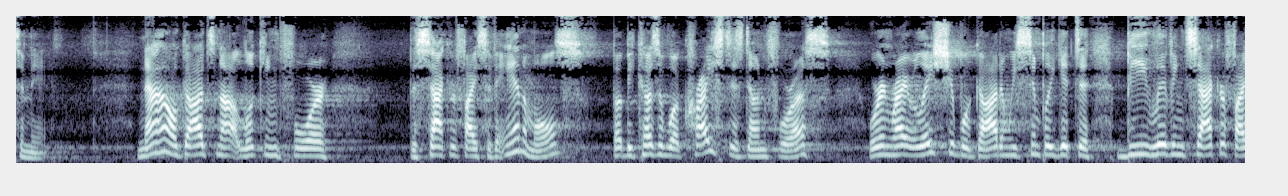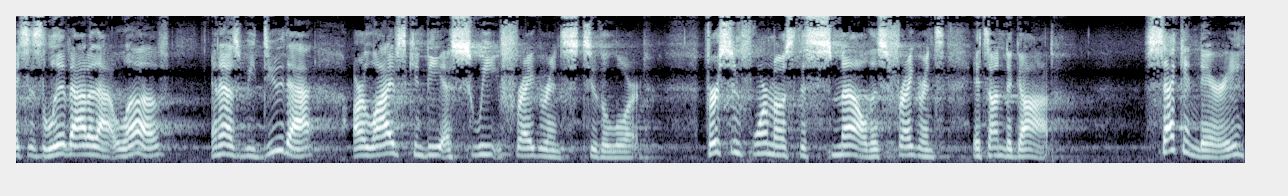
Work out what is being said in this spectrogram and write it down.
to me. Now, God's not looking for the sacrifice of animals, but because of what Christ has done for us, we're in right relationship with God and we simply get to be living sacrifices, live out of that love. And as we do that, our lives can be a sweet fragrance to the Lord. First and foremost, this smell, this fragrance, it's unto God. Secondary,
